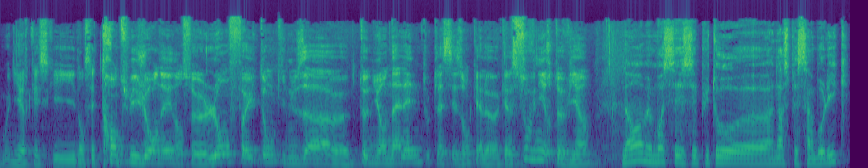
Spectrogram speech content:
Mounir, qu'est-ce qui, dans ces 38 journées, dans ce long feuilleton qui nous a euh, tenu en haleine toute la saison, quel, souvenir te vient? Non, mais moi, c'est plutôt euh, un aspect symbolique.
